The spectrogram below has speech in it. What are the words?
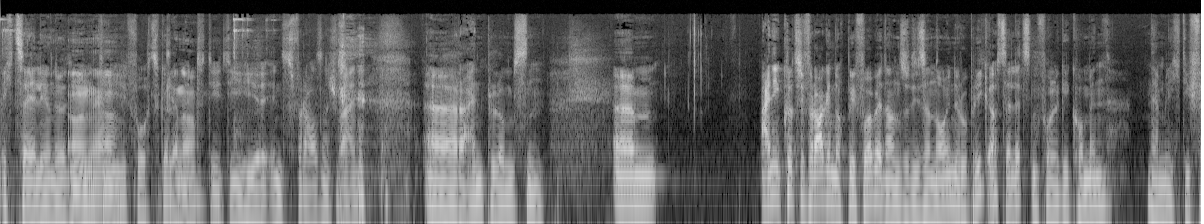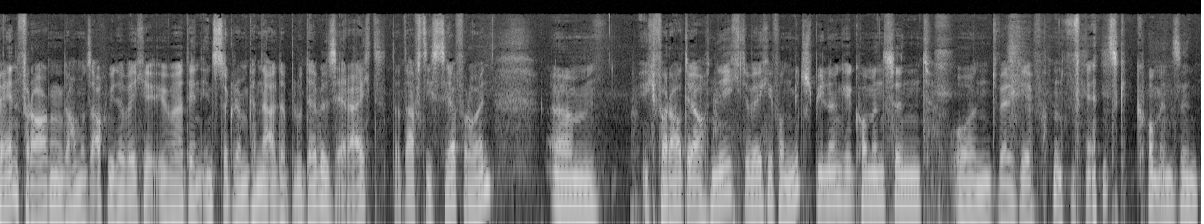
ich zähle hier nur die, und, ja, die 50er genau. mit, die, die hier ins Phrasenschwein äh, reinplumpsen. Ähm, eine kurze Frage noch, bevor wir dann zu dieser neuen Rubrik aus der letzten Folge kommen, nämlich die Fanfragen. Da haben uns auch wieder welche über den Instagram-Kanal der Blue Devils erreicht. Da darfst du dich sehr freuen. Ähm, ich verrate auch nicht, welche von Mitspielern gekommen sind und welche von Fans gekommen sind.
